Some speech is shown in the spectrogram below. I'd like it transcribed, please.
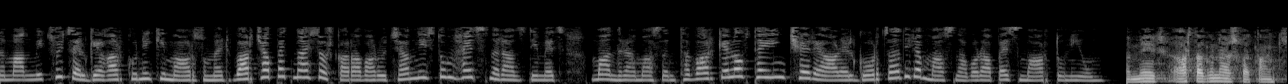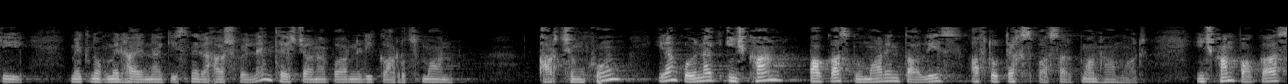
նման մի ցույց էլ Գեղարքունիքի մարզում էր։ Վարչապետն այսօր կառավարության նիստում հենց նրանց դիմեց, մանրամասն թվարկելով, թե ինչեր է արել գործադիրը մասնավորապես Մարտունիում։ Մեր արտագնա աշխատանքի մեկնող մեր հայրենակիցները հաշվել են, թե այս ճանապարհների կառուցման արդյունքում իրանք օրինակ ինչքան պակաս գումար են տալիս ավտոտեղ սպասարկման համար, ինչքան պակաս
